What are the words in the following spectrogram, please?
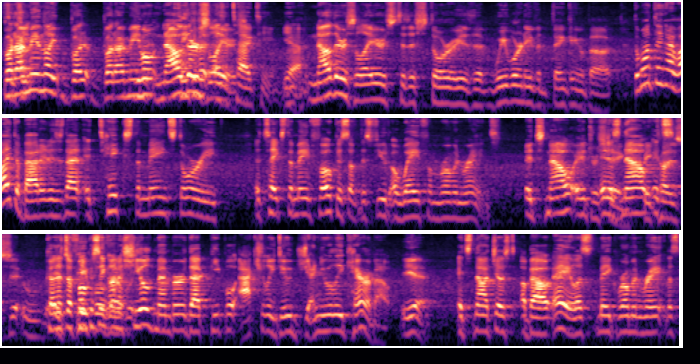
But I you- mean, like, but but I mean, now there's layers. tag team. Yeah. Now there's layers to the story that we weren't even thinking about. The one thing I like about it is that it takes the main story, it takes the main focus of this feud away from Roman Reigns. It's now interesting. It is now- it's- because Because it's, a focusing on a Shield member that people actually do genuinely care about. Yeah. It's not just about hey, let's make Roman Reigns, let's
